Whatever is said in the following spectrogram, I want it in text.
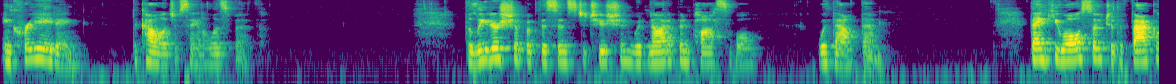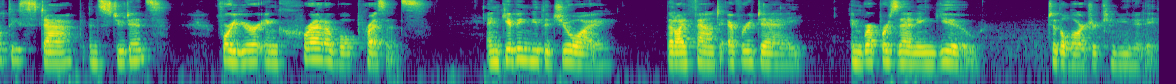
in creating the College of St. Elizabeth. The leadership of this institution would not have been possible without them. Thank you also to the faculty, staff, and students for your incredible presence and giving me the joy that I found every day in representing you to the larger community.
